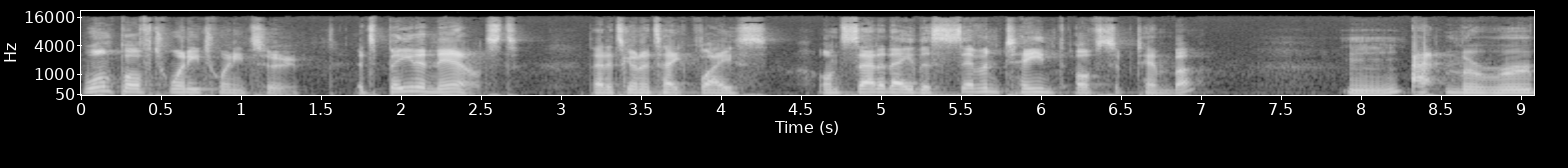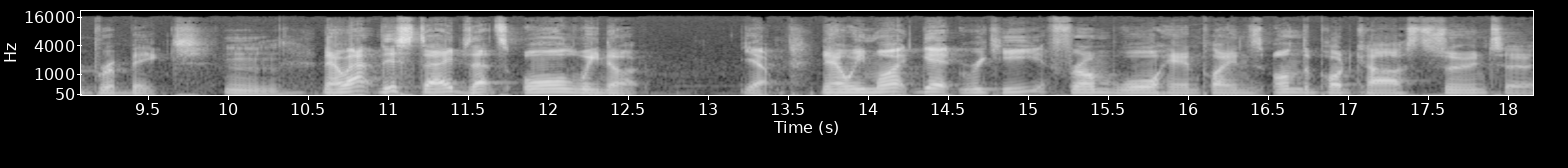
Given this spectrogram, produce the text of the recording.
Womp Off 2022. It's been announced that it's going to take place on Saturday, the 17th of September at Maroubra Beach. Now, at this stage, that's all we know. yeah. Now, we might get Ricky from War Hand Planes on the podcast soon to,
